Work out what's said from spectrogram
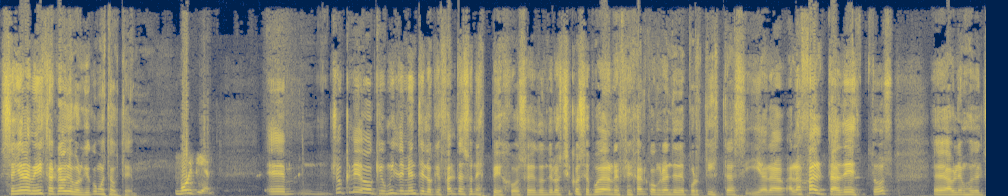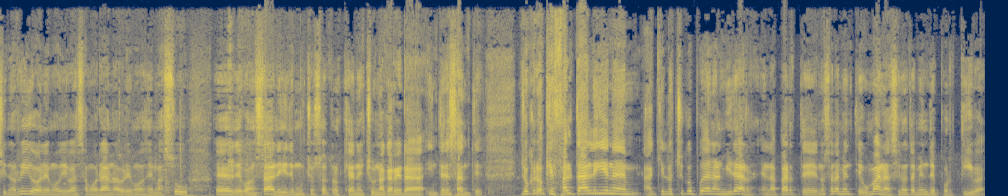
Señora ministra Claudia, porque ¿cómo está usted? Muy bien. Eh, yo creo que humildemente lo que falta son espejos, eh, donde los chicos se puedan reflejar con grandes deportistas y a la, a la falta de estos, eh, hablemos del Chino Río, hablemos de Iván Zamorano, hablemos de Mazú, eh, de González y de muchos otros que han hecho una carrera interesante. Yo creo que falta alguien eh, a quien los chicos puedan admirar en la parte no solamente humana, sino también deportiva.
